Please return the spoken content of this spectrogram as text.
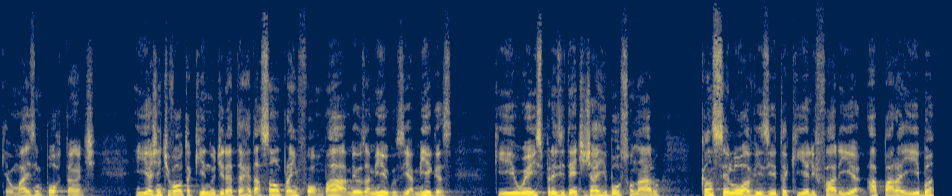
que é o mais importante. E a gente volta aqui no Direto da Redação para informar, meus amigos e amigas, que o ex-presidente Jair Bolsonaro cancelou a visita que ele faria à Paraíba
